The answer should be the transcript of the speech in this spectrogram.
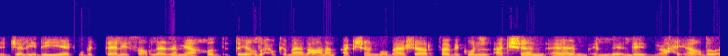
الجليدية. وبالتالي صار لازم ياخذ ياخذوا حكماء العالم أكشن مباشر. فبيكون الأكشن اللي راح ياخذه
